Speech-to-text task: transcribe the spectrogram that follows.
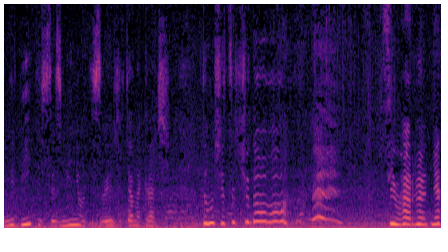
Не бійтеся змінювати своє життя на краще, тому що це чудово. Всім гарного дня!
